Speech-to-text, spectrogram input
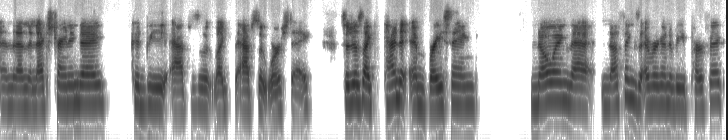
and then the next training day could be absolute like the absolute worst day. So just like kind of embracing knowing that nothing's ever going to be perfect,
